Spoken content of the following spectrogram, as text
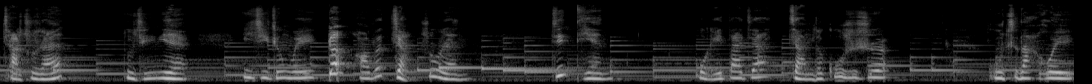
讲述人杜青叶，一起成为更好的讲述人。今天我给大家讲的故事是《故事大会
